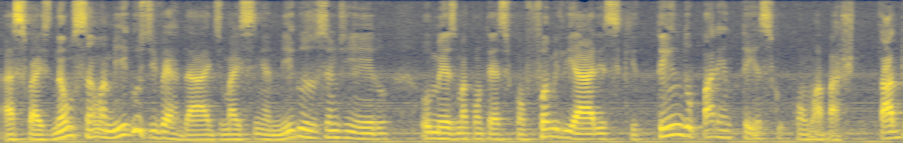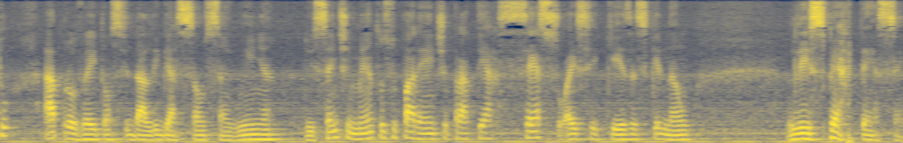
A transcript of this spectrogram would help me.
as quais não são amigos de verdade, mas sim amigos do seu dinheiro. O mesmo acontece com familiares que, tendo parentesco com o abastado, aproveitam-se da ligação sanguínea, dos sentimentos do parente para ter acesso às riquezas que não lhes pertencem.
